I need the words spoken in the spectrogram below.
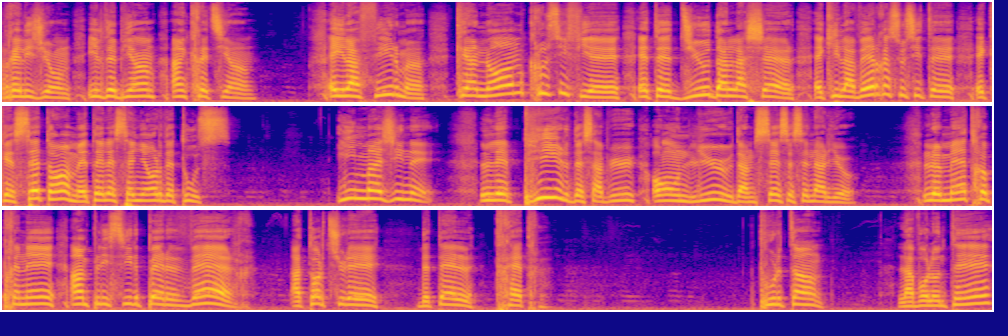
religion. Il devient un chrétien. Et il affirme qu'un homme crucifié était Dieu dans la chair et qu'il avait ressuscité et que cet homme était le Seigneur de tous. Imaginez les pires des abus ont lieu dans ces scénarios. Le maître prenait un plaisir pervers à torturer de tels traîtres. Pourtant, la volonté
